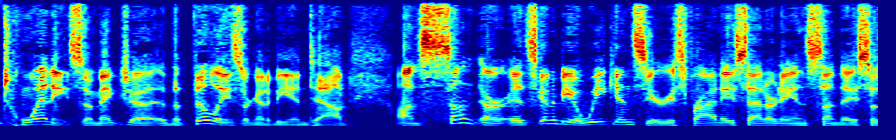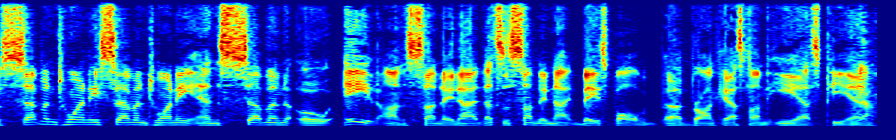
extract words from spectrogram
7:20. So make sure the Phillies are going to be in town on Sun or it's going to be a weekend series Friday, Saturday and Sunday. So 7:20, 7:20 and 7:08 on Sunday night. That's a Sunday night baseball uh, broadcast on ESPN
